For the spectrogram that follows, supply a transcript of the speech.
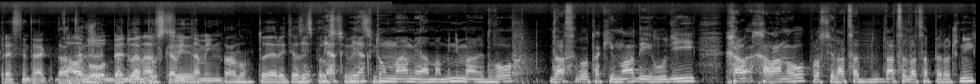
Presne tak, a alebo B12 proste, vitamín. Áno, to je reťazec proste ja, veci. Ja tu mám, ja mám minimálne dvoch za sebou takých mladých ľudí, chal, chalanov, proste 20-25 ročných,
